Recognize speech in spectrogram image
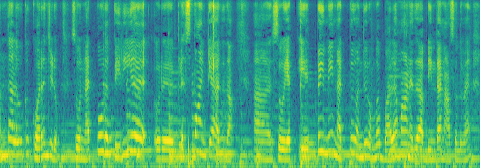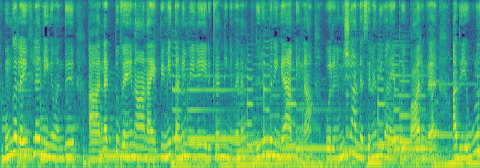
அந்த அளவுக்கு குறைஞ்சிடும். ஸோ நட்போட பெரிய ஒரு ப்ளஸ் பாயிண்ட்டே அதுதான். ஸோ எப் எப்பயுமே நட்பு வந்து ரொம்ப பலமானது அப்படின்னு தான் நான் சொல்லுவேன். உங்கள் லைஃப்பில் நீங்கள் வந்து நட்பு வேணாம் நான் எப்பயுமே தனிமையிலே இருக்கேன்னு நீங்கள் வேணா விரும்புகிறீங்க அப்படின்னா ஒரு நிமிஷம் அந்த சிலந்தி வலையை போய் பாருங்கள் அது எவ்வளோ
